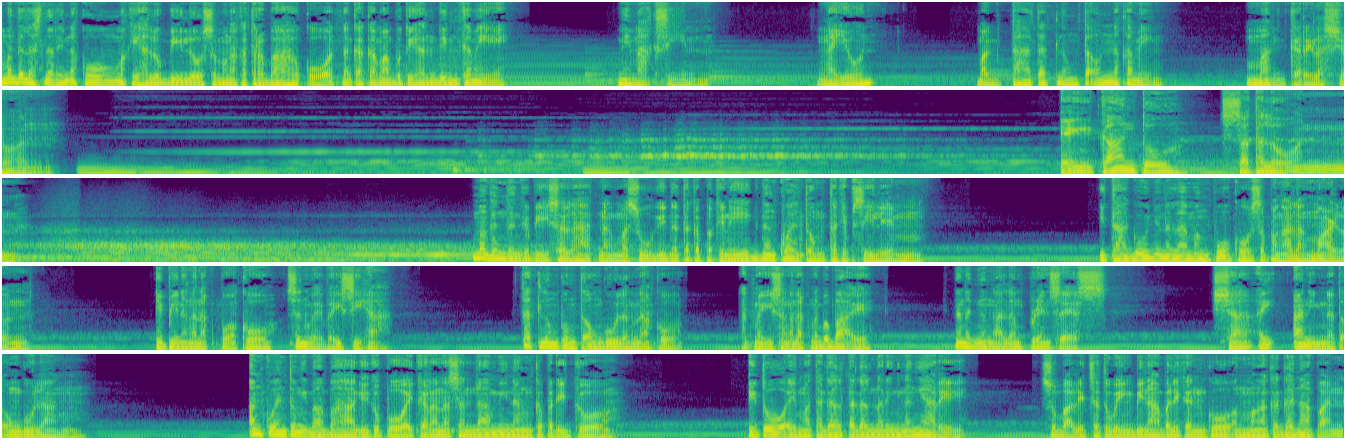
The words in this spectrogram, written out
Madalas na rin akong makihalubilo sa mga katrabaho ko at nagkakamabutihan din kami ni Maxine. Ngayon, magtatatlong taon na kaming magkarelasyon. Engkanto sa Talon Magandang gabi sa lahat ng masugid na tagapakinig ng kwentong takipsilim. Itago niyo na lamang po ako sa pangalang Marlon. Ipinanganak po ako sa Nueva Ecija. Tatlumpong taong gulang na ako at may isang anak na babae na nagngangalang Princess. Siya ay anim na taong gulang. Ang kwentong ibabahagi ko po ay karanasan namin ng kapatid ko ito ay matagal-tagal na ring nangyari, subalit sa tuwing binabalikan ko ang mga kaganapan,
